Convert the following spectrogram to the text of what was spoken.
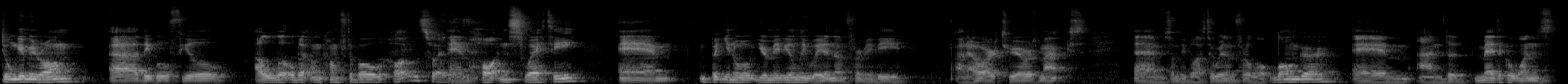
Don't get me wrong; uh, they will feel a little bit uncomfortable, Hot and sweaty. um, hot and sweaty. Um, but you know, you're maybe only wearing them for maybe an hour, two hours max. Um, some people have to wear them for a lot longer, um, and the medical ones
